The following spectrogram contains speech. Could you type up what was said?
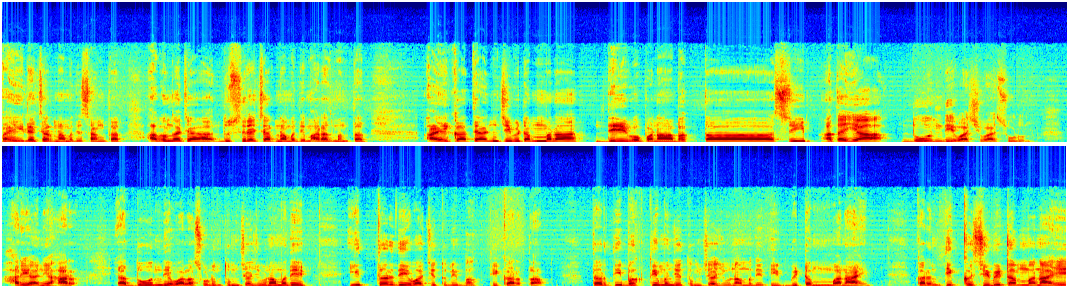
पहिल्या चरणामध्ये सांगतात. अभंगाच्या दुसऱ्या चरणामध्ये महाराज म्हणतात ऐका त्यांची विटंबना देवपणा भक्ता श्री आता ह्या दोन देवाशिवाय सोडून हरी आणि हार या दोन देवाला सोडून तुमच्या जीवनामध्ये इतर देवाची तुम्ही भक्ती करता. तर ती भक्ती म्हणजे तुमच्या जीवनामध्ये ती विटंबना आहे. कारण ती कशी विटंबना आहे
